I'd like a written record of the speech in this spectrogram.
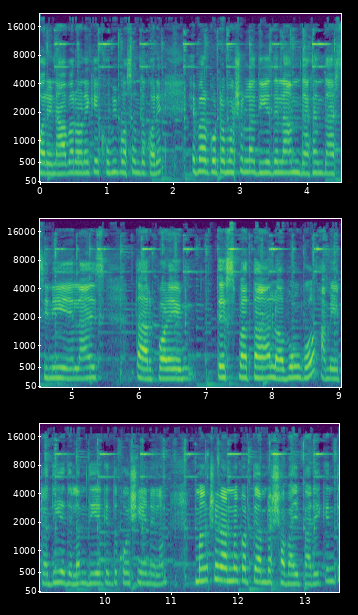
করে না, আবার অনেকে খুবই পছন্দ করে। এবার গোটা মশলা দিয়ে দিলাম, দেখেন দারচিনি, এলাচ, তারপরে তেজপাতা, লবঙ্গ, আমি এটা দিয়ে দিলাম, দিয়ে কিন্তু কষিয়ে নিলাম। মাংস রান্না করতে আমরা সবাই পারি, কিন্তু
